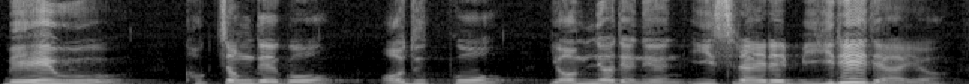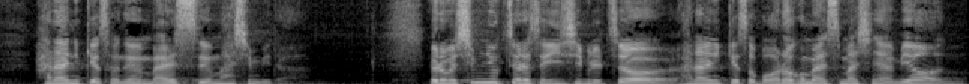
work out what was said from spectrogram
매우 걱정되고 어둡고 염려되는 이스라엘의 미래에 대하여 하나님께서는 말씀하십니다. 여러분 16절에서 21절 하나님께서 뭐라고 말씀하시냐면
